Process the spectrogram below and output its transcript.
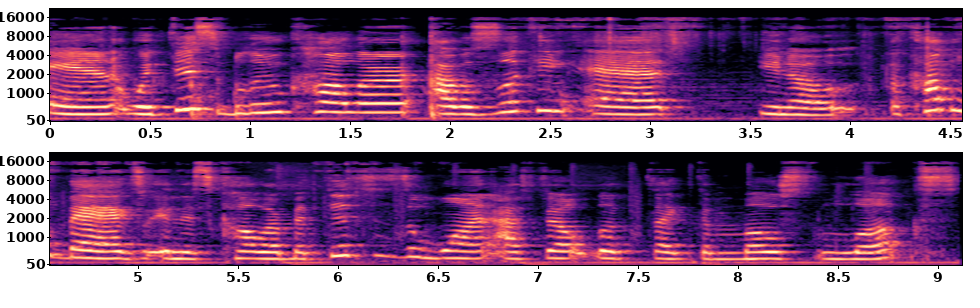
And with this blue color, I was looking at, you know, a couple bags in this color, but this is the one I felt looked like the most looks,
